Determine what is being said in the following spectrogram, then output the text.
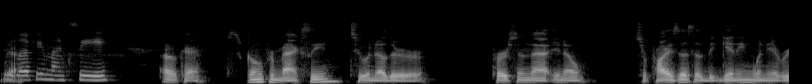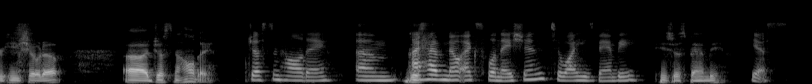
We Yeah. love you, Maxie. Okay, so going from Maxie to another person that you know surprised us at the beginning whenever he showed up, uh, Justin Holiday. Justin Holiday. Um, I have no explanation to why he's Bambi. He's just Bambi. Yes.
